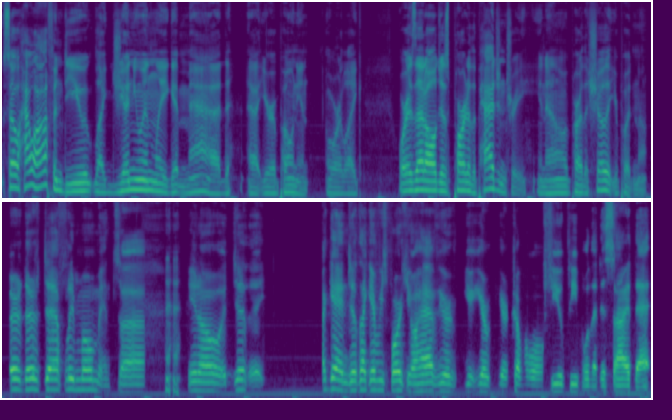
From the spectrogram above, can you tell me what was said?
So how often do you like genuinely get mad at your opponent or like or is that all just part of the pageantry, you know, part of the show that you're putting on? There, there's definitely moments. Uh, you know, just again, just like every sport, you'll have your your your, your couple of few people that decide that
